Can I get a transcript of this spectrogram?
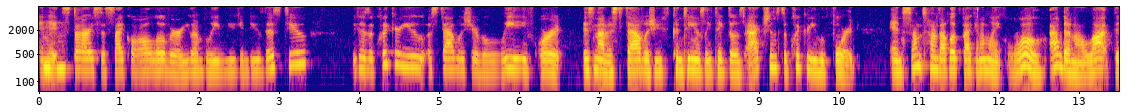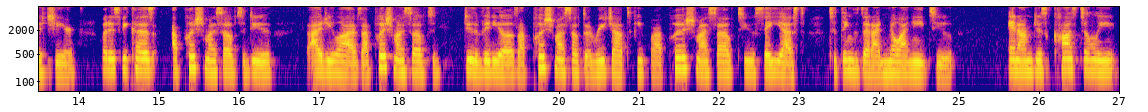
And mm-hmm. it starts to cycle all over. Are you gonna believe you can do this too? Because the quicker you establish your belief or it's not established, you continuously take those actions, the quicker you move forward. And sometimes I look back and I'm like, whoa, I've done a lot this year. But it's because I pushed myself to do the IG lives. I pushed myself to do the videos. I pushed myself to reach out to people. I pushed myself to say yes to things that I know I need to. And I'm just constantly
